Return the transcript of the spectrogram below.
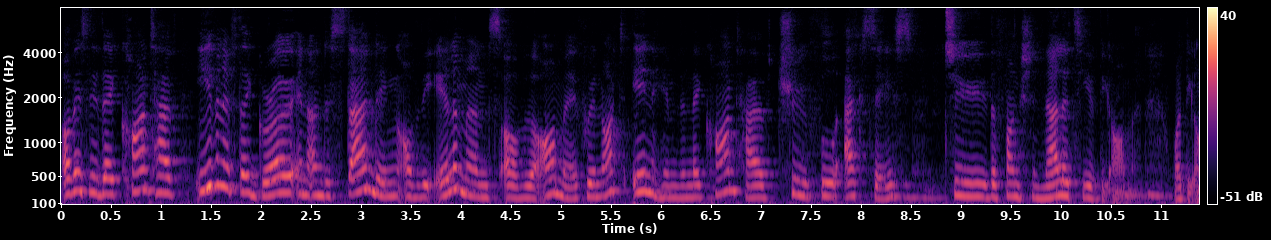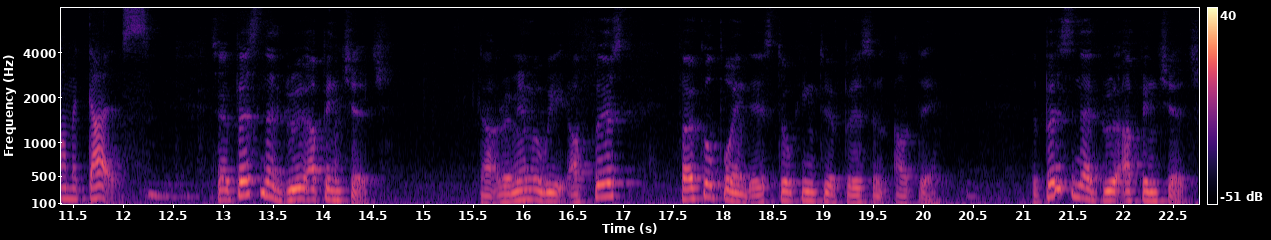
Obviously, they can't have, even if they grow in understanding of the elements of the armor, if we're not in Him, then they can't have true, full access to the functionality of the armor, what the armor does. So a person that grew up in church. Now remember, we our first focal point is talking to a person out there. The person that grew up in church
